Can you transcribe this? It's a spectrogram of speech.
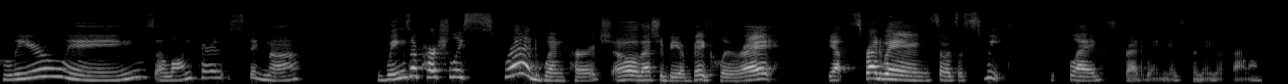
Clear wings, a long pterostigma. Wings are partially spread when perched. Oh, that should be a big clue, right? Yep, spread wings. So it's a sweet flag spread wing is the name of that one.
